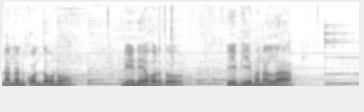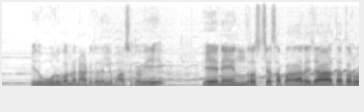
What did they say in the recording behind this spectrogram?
ನನ್ನನ್ನು ಕೊಂದವನು ನೀನೇ ಹೊರತು ಈ ಭೀಮನಲ್ಲ. ಇದು ಊರುಭಂಗ ನಾಟಕದಲ್ಲಿ ಭಾಸಕವಿ. ಏನೇಂದ್ರಸ್ಯ ಸಪಾರಜಾತತರು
